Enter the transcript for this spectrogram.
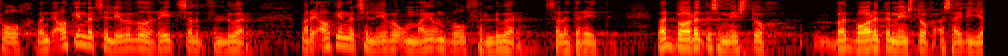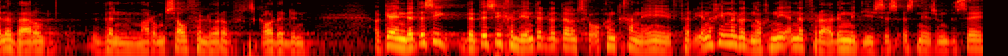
volg, want elkeen wat sy lewe wil red, sal dit verloor, maar elkeen wat sy lewe om my ontwil verloor, sal dit red. Wat baat dit as 'n mens tog? Wat baat dit 'n mens tog as hy die hele wêreld win, maar homself verloor of skade doen? OK, en dit is die dit is die geleentheid wat ons vanoggend gaan hê vir enigiemand wat nog nie in 'n verhouding met Jesus is nie, is om te sê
